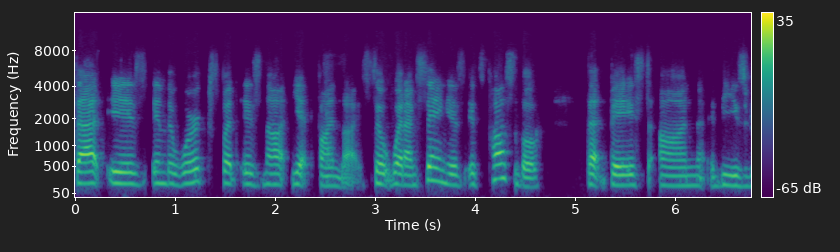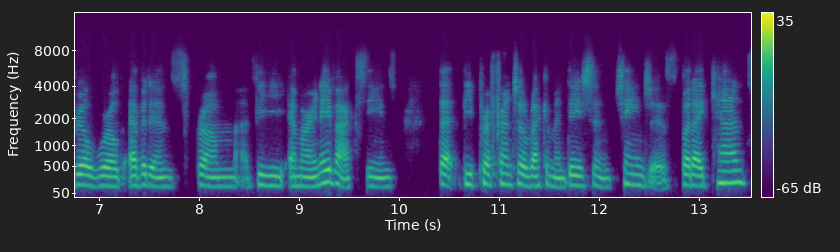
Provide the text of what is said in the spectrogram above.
that is in the works but is not yet finalized. So what I'm saying is it's possible that based on these real world evidence from the mRNA vaccines, that the preferential recommendation changes. But I can't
